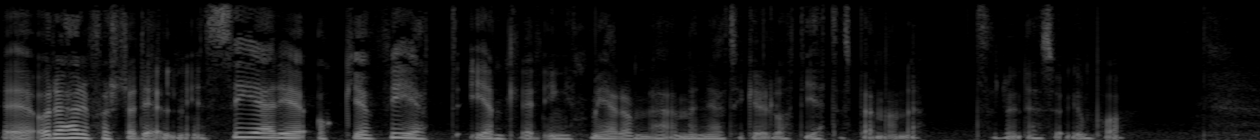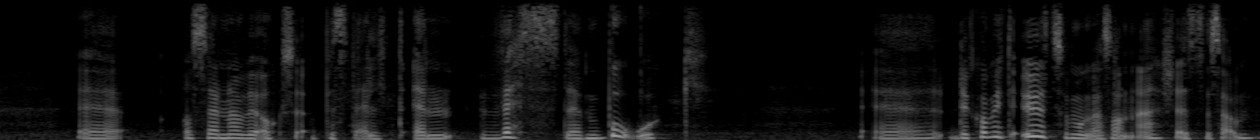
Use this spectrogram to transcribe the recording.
Eh, och det här är första delen i en serie och jag vet egentligen inget mer om det här men jag tycker det låter jättespännande. Så den är jag sugen på. Eh, och sen har vi också beställt en västernbok. Det kommer inte ut så många sådana känns det som.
